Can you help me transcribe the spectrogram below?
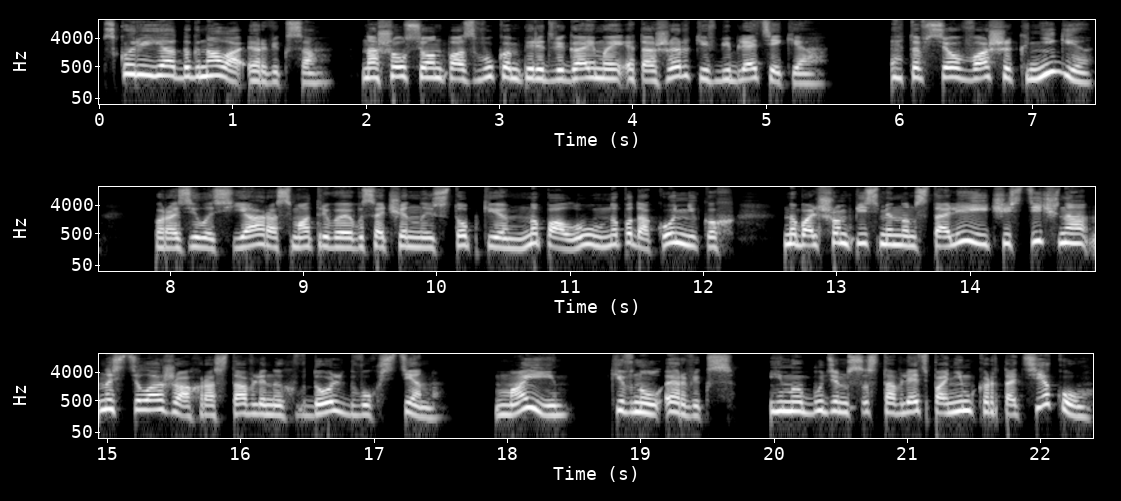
Вскоре я догнала Эрвикса. Нашелся он по звукам передвигаемой этажерки в библиотеке. «Это все ваши книги?» Поразилась я, рассматривая высоченные стопки на полу, на подоконниках, на большом письменном столе и частично на стеллажах, расставленных вдоль двух стен. «Мои», — кивнул Эрвикс. «И мы будем составлять по ним картотеку?»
